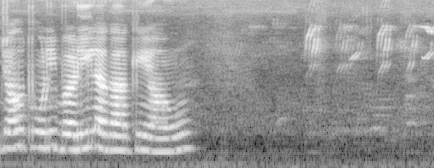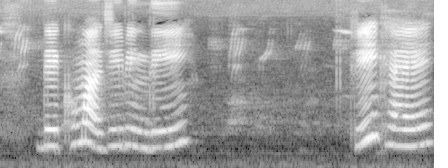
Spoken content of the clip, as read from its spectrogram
जाओ थोड़ी बड़ी लगा के आओ। देखो माँ जी बिंदी। ठीक है?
